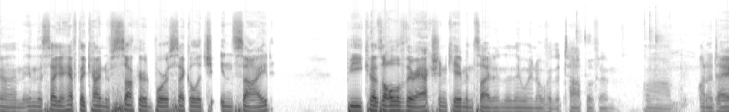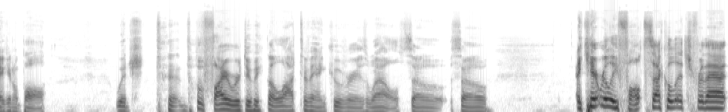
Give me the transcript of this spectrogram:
um, in the second half, they kind of suckered Boris Sekulic inside because all of their action came inside and then they went over the top of him um, on a diagonal ball, which the Fire were doing a lot to Vancouver as well. So so I can't really fault Sekulic for that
